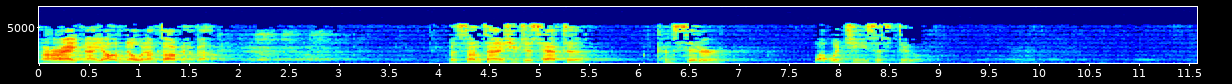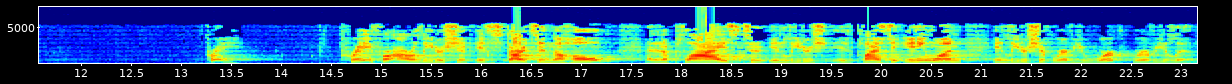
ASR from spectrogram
All right, now y'all know what I'm talking about. But sometimes you just have to consider what would Jesus do? Pray. Pray for our leadership. It starts in the home and it applies to in leadership it applies to anyone in leadership wherever you work, wherever you live.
